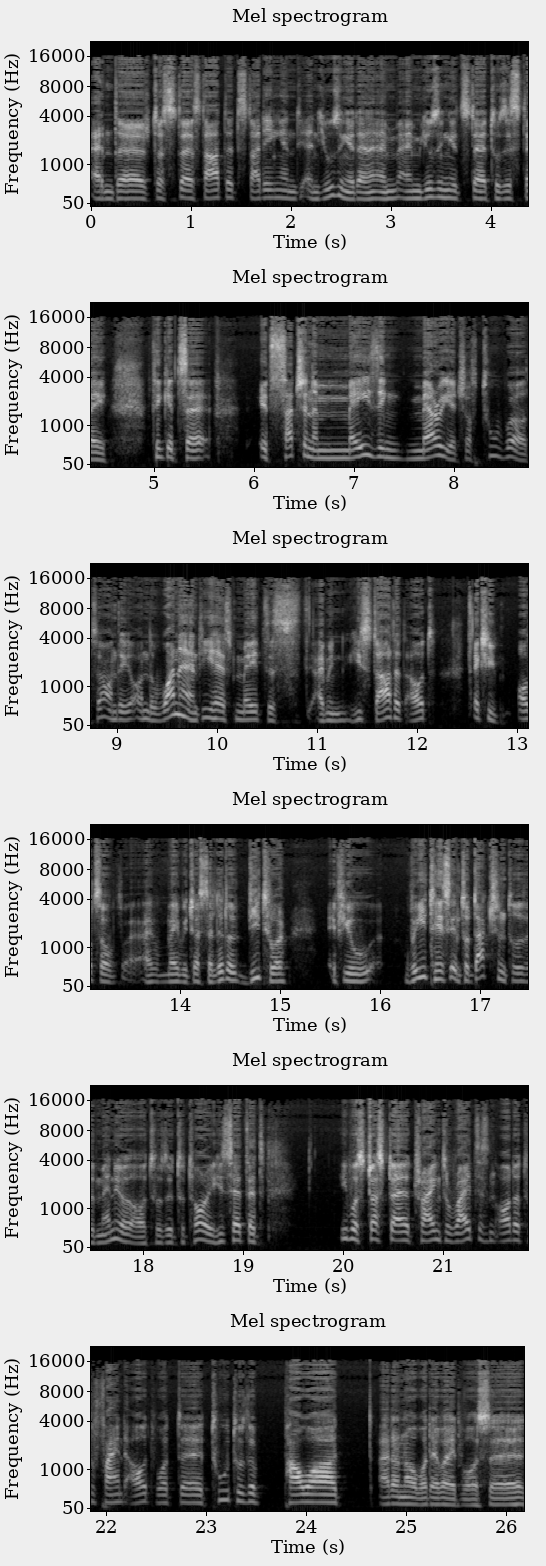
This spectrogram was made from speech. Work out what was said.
and uh, just uh, started studying and, and using it. And I'm, I'm using it uh, to this day. I think it's a it's such an amazing marriage of two worlds. On the on the one hand, he has made this. I mean, he started out. It's actually also uh, maybe just a little detour. If you read his introduction to the manual or to the tutorial, he said that he was just uh, trying to write this in order to find out what uh, 2 to the power, I don't know, whatever it was, uh,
